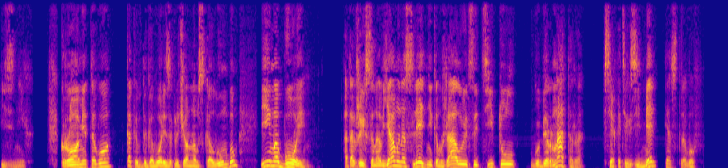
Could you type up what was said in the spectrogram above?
из них. Кроме того, как и в договоре, заключенном с Колумбом, им обоим, а также их сыновьям и наследникам жалуется титул губернатора всех этих земель и островов.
